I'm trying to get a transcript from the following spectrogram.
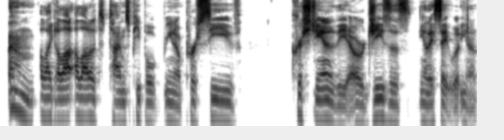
like a lot a lot of times people, you know, perceive Christianity or Jesus, you know, they say, well, you know,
